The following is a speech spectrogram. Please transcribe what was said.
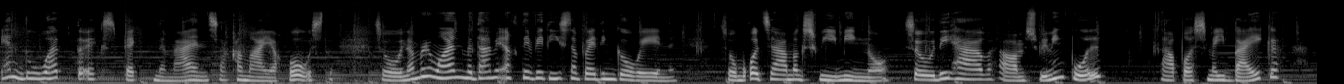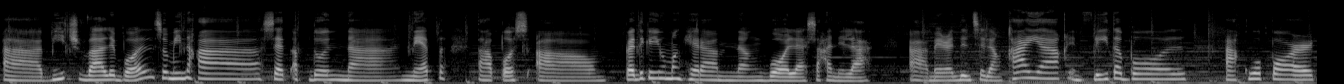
and what to expect naman sa Kamaya Coast. So, number one, madaming activities na pwedeng gawin. So, bukod sa mag-swimming, no? So, they have um, swimming pool, tapos may bike, uh, beach volleyball. So, may naka-set up doon na net. Tapos, um, pwede kayong manghiram ng bola sa kanila. Uh, meron din silang kayak, inflatable, aqua park,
